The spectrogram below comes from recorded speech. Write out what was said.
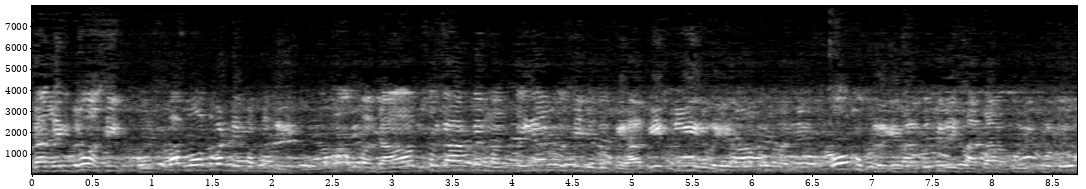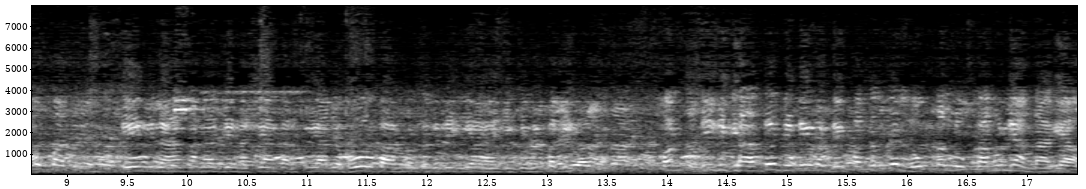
ਜਾਂ ਦੇਖੋ ਅਸੀਂ ਹੋਸਲਾ ਬਹੁਤ ਵੱਡੇ ਪੱਧਰ ਤੇ ਹਾਂ ਪੰਜਾਬ ਸਰਕਾਰ ਦੇ ਮੰਤਰੀਆਂ ਨੂੰ ਅਸੀਂ ਜਦੋਂ ਕਿਹਾ ਕਿ ਕੀ ਰਵਈਆ ਉਹ ਮੁਕਰ ਗਏ ਬਿਲਕੁਲ ਕਿ ਸਾਡਾ ਕੋਈ ਖੋਟਾ ਇਹ ਨਹੀਂ ਲੈਣਾ ਦੇਣਾ ਜੇ ਨਸ਼ਿਆਂ ਕਰਕੇ ਅੱਜ ਹੋਰ ਕਾਰਨ ਹੋ ਸਕਦੀ ਜੀ ਐ ਜੀ ਕਿਵੇਂ ਭੱਜੀ ਕਰਦਾ ਪਰ ਤੁਸੀਂ ਵੀ ਜਾਣਦੇ ਹੋ ਜਿੱਡੇ ਵੱਡੇ ਪੱਧਰ ਤੇ ਲੋਕਲ ਲੋਕਾਂ ਨੂੰ ਲਿਆਂਦਾ ਗਿਆ?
